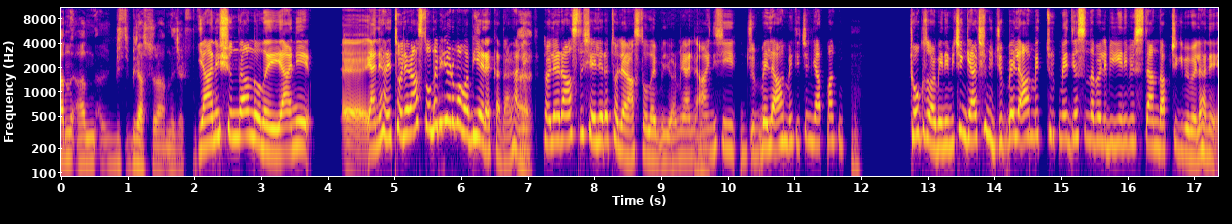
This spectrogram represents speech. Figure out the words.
anla, anla- bir- biraz sonra anlayacaksınız. yani şundan dolayı yani e, yani hani toleranslı olabiliyorum ama bir yere kadar. Hani Evet. toleranslı şeylere toleranslı olabiliyorum. Yani Hı. aynı şeyi Cübbeli Ahmet için yapmak çok zor benim için. Gerçi şimdi Cübbeli Ahmet Türk medyasında böyle bir yeni bir stand-upçı gibi böyle hani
